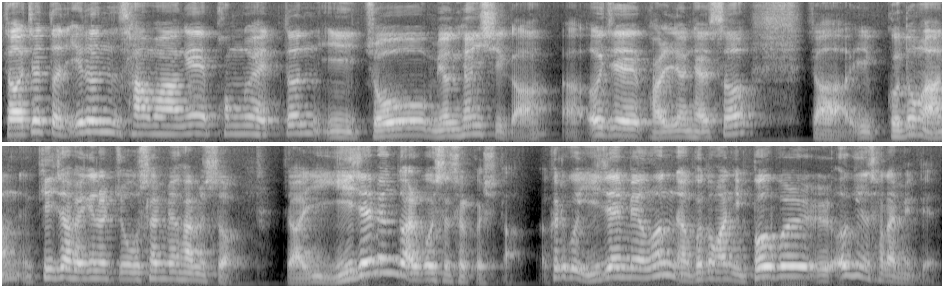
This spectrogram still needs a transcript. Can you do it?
자 어쨌든 이런 상황에 폭로했던 이 조명현 씨가 어, 어제 관련해서 자 이 그동안 기자회견을 쭉 설명하면서 자, 이 이재명도 알고 있었을 것이다. 그리고 이재명은 그동안 이 법을 어긴 사람인데,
